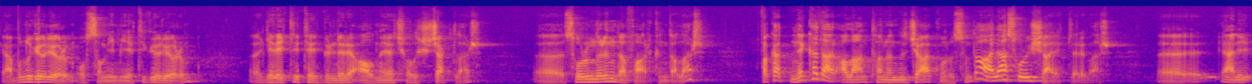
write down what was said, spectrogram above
Yani bunu görüyorum, o samimiyeti görüyorum. E, gerekli tedbirleri almaya çalışacaklar. E, sorunların da farkındalar. Fakat ne kadar alan tanınacağı konusunda hala soru işaretleri var. Yani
